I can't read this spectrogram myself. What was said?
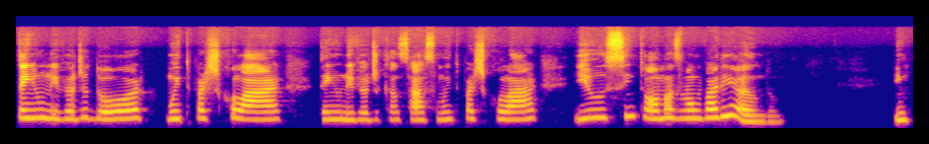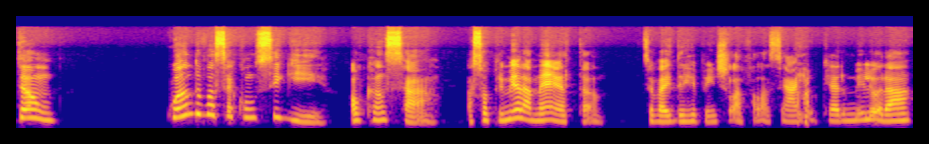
tem um nível de dor muito particular, tem um nível de cansaço muito particular e os sintomas vão variando. Então, quando você conseguir alcançar a sua primeira meta, você vai de repente lá falar assim: "Ah, eu quero melhorar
